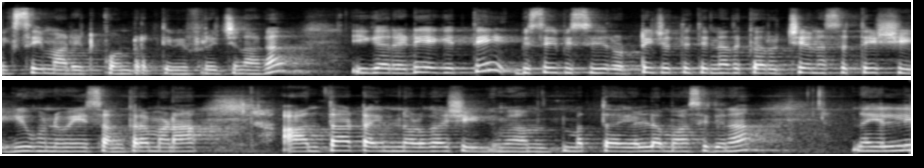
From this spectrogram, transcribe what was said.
ಮಿಕ್ಸಿ ಮಾಡಿಟ್ಕೊಂಡಿರ್ತೀವಿ ಫ್ರಿಜ್ನಾಗ. ಈಗ ರೆಡಿ ಆಗೈತಿ ಬಿಸಿ ಬಿಸಿ ರೊಟ್ಟಿ ಜೊತೆ ತಿನ್ನೋದಕ್ಕೆ ರುಚಿ ಅನಿಸ್ತೈತಿ. ಶೀಗಿ, ಹುಣ್ಣಿಮೆ, ಸಂಕ್ರಮಣ ಅಂಥ ಟೈಮ್ನೊಳಗೆ ಶೀ ಮತ್ತು ಎಳ್ಳಮಾಸಿ ದಿನ ಎಲ್ಲಿ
